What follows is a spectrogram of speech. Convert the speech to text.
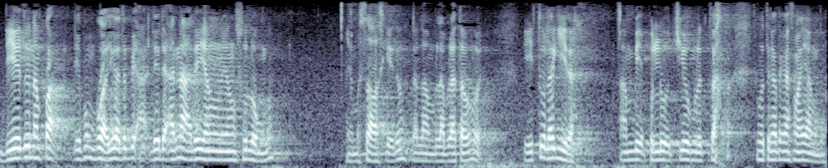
Dia tu nampak, dia pun buat juga tapi dia ada anak dia yang yang sulung tu. Yang besar sikit tu, dalam belah-belah tahun kot. Itu lagi dah. Ambil peluk, cium, letak semua tengah-tengah semayang tu.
